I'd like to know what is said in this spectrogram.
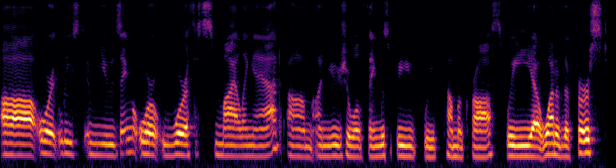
uh, or at least amusing or worth smiling at. Um, unusual things we we've come across. We uh, one of the first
